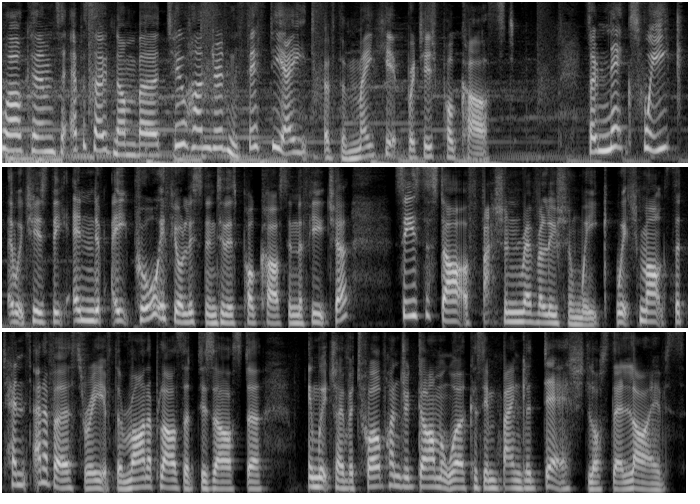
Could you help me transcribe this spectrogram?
And welcome to episode number 258 of the Make It British podcast. So, next week, which is the end of April, if you're listening to this podcast in the future, sees the start of Fashion Revolution Week, which marks the 10th anniversary of the Rana Plaza disaster, in which over 1,200 garment workers in Bangladesh lost their lives.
